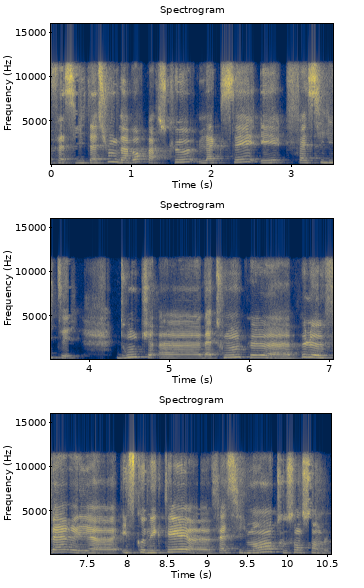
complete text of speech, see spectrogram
facilitation. D'abord parce que l'accès est facilité. Donc, euh, bah, tout le monde peut, euh, le faire et, et se connecter facilement tous ensemble.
